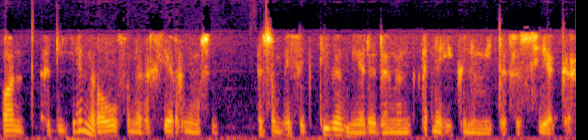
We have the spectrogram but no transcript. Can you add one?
Want die een rol van 'n regering is om effektiewe mededinging in 'n ekonomie te verseker.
